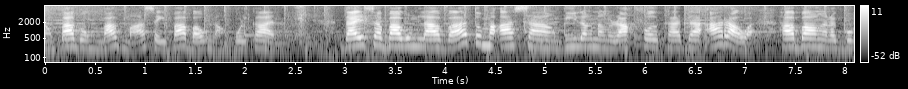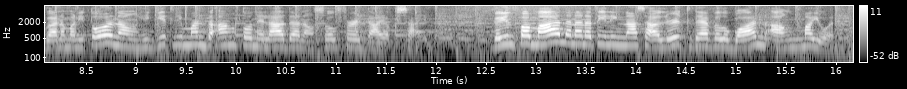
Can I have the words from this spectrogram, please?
ng bagong magma sa ibabaw ng bulkan. Dahil sa bagong lava, tumaas ang bilang ng rockfall kada araw habang nagbuga naman ito ng higit 500 tonelada ng sulfur dioxide. Gayunpaman, nananatiling nasa alert level 1 ang mayon.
